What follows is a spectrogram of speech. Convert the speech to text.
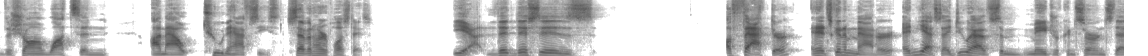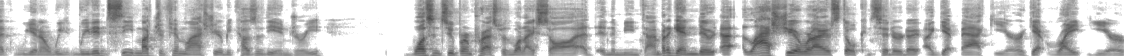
the Deshaun Watson. I'm out two and a half seasons. 700 plus days. Yeah, th- this is a factor and it's going to matter. And yes, I do have some major concerns that, you know, we, we didn't see much of him last year because of the injury. Wasn't super impressed with what I saw at, in the meantime. But again, there, uh, last year, what I was still considered a, a get back year, a get right year.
